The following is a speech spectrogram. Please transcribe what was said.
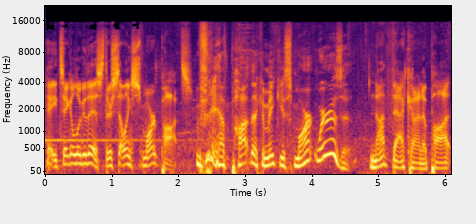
Hey, take a look at this. They're selling smart pots. They have pot that can make you smart? Where is it? Not that kind of pot.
